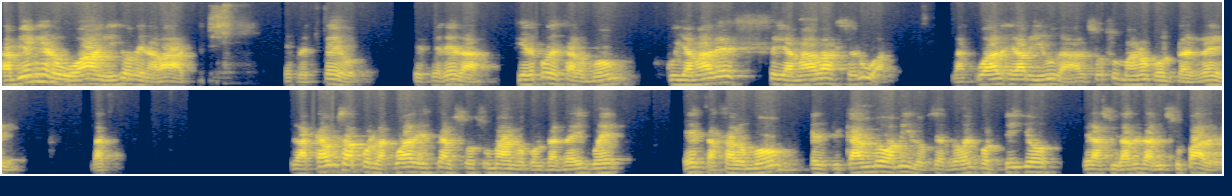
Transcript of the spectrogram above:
También Jeroboam, hijo de Nabat, Efesteo, de Sereda, siervo de Salomón, cuya madre se llamaba Serúa, la cual era viuda, alzó su mano contra el rey. La, la causa por la cual éste alzó su mano contra el rey fue esta, Salomón, edificando a Milo, cerró el portillo de la ciudad de David, su padre.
